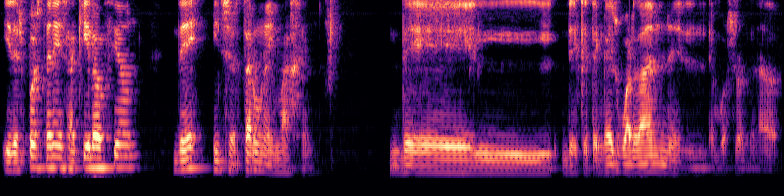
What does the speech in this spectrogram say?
Y después tenéis aquí la opción de insertar una imagen de, que tengáis guardada en, vuestro ordenador.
